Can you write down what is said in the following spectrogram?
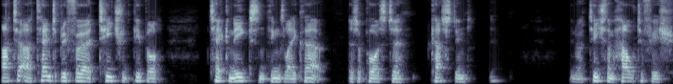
I, t- I tend to prefer teaching people techniques and things like that as opposed to casting. You know, teach them how to fish.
